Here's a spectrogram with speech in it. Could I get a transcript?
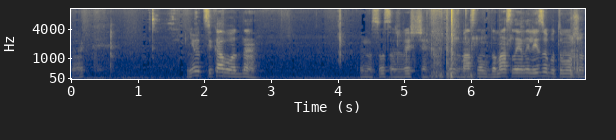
Так. Мені от цікаво одне. Насос аж вище. Ну, з маслом. До масла я не лізу, бо тому що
